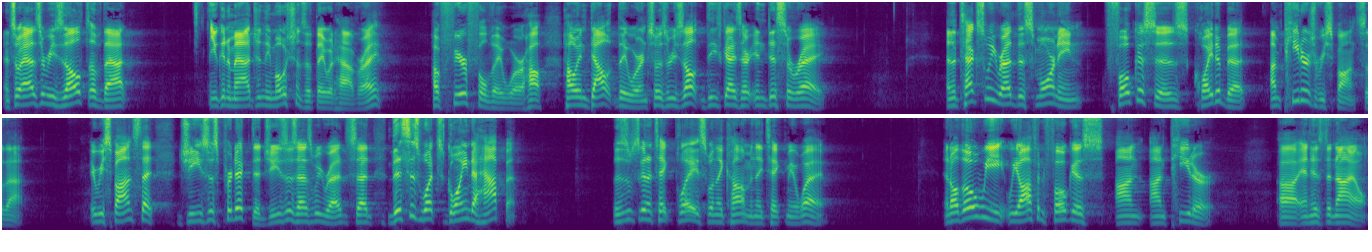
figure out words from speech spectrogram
And so, as a result of that, you can imagine the emotions that they would have, right? How fearful they were, how, how in doubt they were. And so as a result, these guys are in disarray. And the text we read this morning focuses quite a bit on Peter's response to that. A response that Jesus predicted. Jesus, as we read, said, This is what's going to happen. This is what's going to take place when they come and they take me away. And although we, we often focus on, on Peter uh, and his denial.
